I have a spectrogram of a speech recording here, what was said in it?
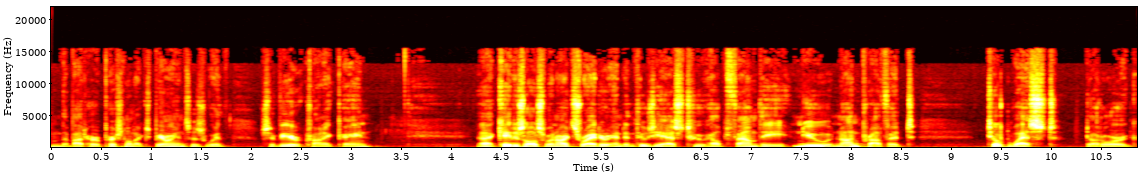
about her personal experiences with severe chronic pain. Uh, Kate is also an arts writer and enthusiast who helped found the new nonprofit tiltwest.org.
